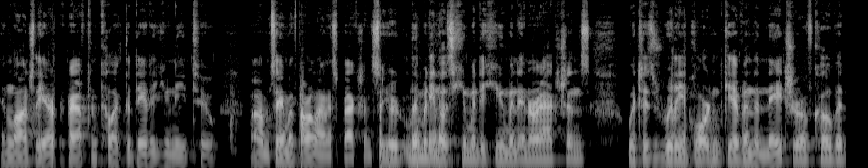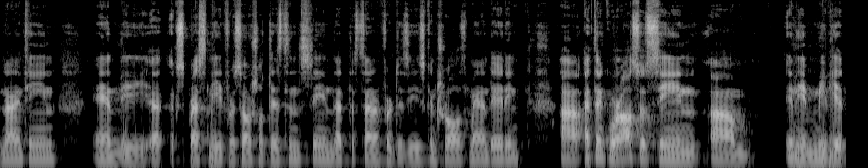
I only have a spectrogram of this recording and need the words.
and launch the aircraft and collect the data you need to. Um, same with power line inspection. So you're limiting those human to human interactions, which is really important given the nature of COVID 19 and the uh, express need for social distancing that the Center for Disease Control is mandating. Uh, I think we're also seeing um, in the immediate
